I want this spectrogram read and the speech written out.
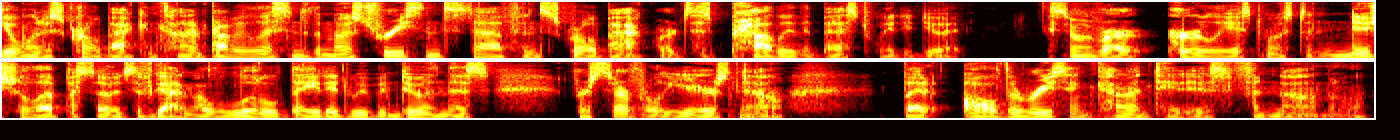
you'll want to scroll back in time, probably listen to the most recent stuff and scroll backwards is probably the best way to do it. Some of our earliest, most initial episodes have gotten a little dated. We've been doing this for several years now, but all the recent content is phenomenal.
